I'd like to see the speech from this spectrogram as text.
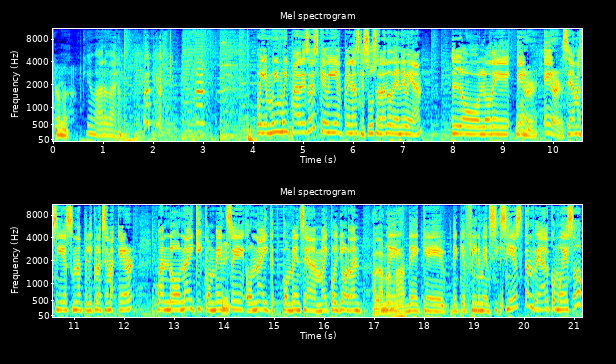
Qué bárbaro. Oye, muy, muy padre. ¿Sabes qué vi apenas, Jesús, hablando de NBA? Lo, lo de Air. Air. Se llama así, es una película que se llama Air. Cuando Nike convence, o Nike convence a Michael Jordan A la de, mamá. de que, de que firme. Si, si es tan real como eso,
